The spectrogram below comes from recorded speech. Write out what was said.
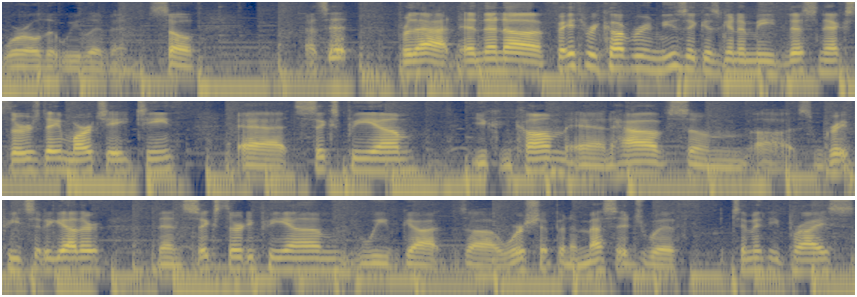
world that we live in. So that's it for that. And then uh, Faith Recovery and Music is going to meet this next Thursday, March 18th at 6 p.m. You can come and have some uh, some great pizza together. Then 6:30 p.m. we've got uh, worship and a message with Timothy Price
